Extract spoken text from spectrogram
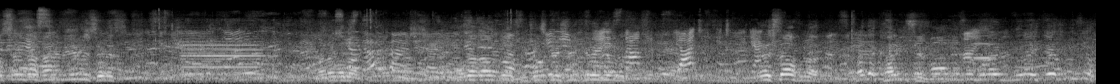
Nasılsınız efendim, iyi misiniz? Merhabalar. Allah razı olsun, çok teşekkür ediyorum. Estağfurullah. Ben de. Bizim buna, buna ihtiyacımız yok.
